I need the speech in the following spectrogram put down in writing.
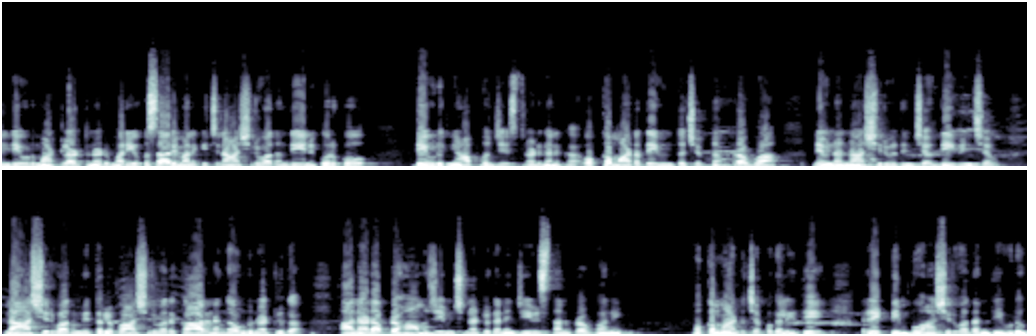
దేవుడు మాట్లాడుతున్నాడు. మరి ఒకసారి మనకిచ్చిన ఆశీర్వాదం దేని కొరకో దేవుడు జ్ఞాపకం చేస్తున్నాడు గనక ఒక్క మాట దేవునితో చెప్దాం. ప్రభా నువ్వు నన్ను ఆశీర్వదించావు దీవించావు. నా ఆశీర్వాదం ఇతరులకు ఆశీర్వాద కారణంగా ఉండునట్లుగా ఆనాడు అబ్రహాము జీవించినట్లుగా నేను జీవిస్తాను ప్రభాని ఒక్క మాట చెప్పగలిగితే రెట్టింపు ఆశీర్వాదాన్ని దేవుడు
